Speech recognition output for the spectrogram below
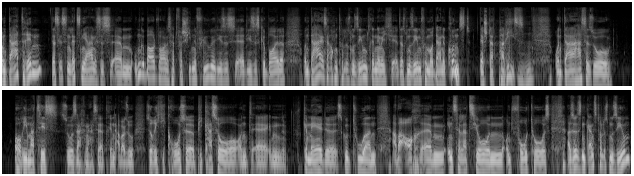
Und da drin, das ist in den letzten Jahren, ist es ähm, umgebaut worden. Es hat verschiedene Flügel, dieses, äh, dieses Gebäude. Und da ist auch ein tolles Museum drin, nämlich das Museum für moderne Kunst der Stadt Paris. Mhm. Und da hast du so Henri Matisse, so Sachen hast du da drin, aber so so richtig große Picasso und äh, in Gemälde, Skulpturen, aber auch ähm, Installationen und Fotos. Also es ist ein ganz tolles Museum.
